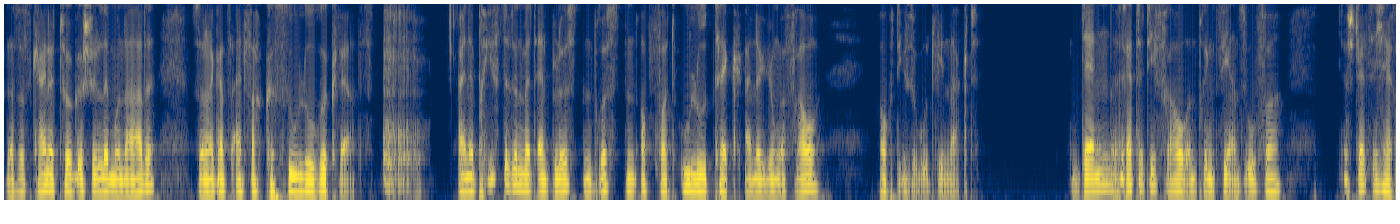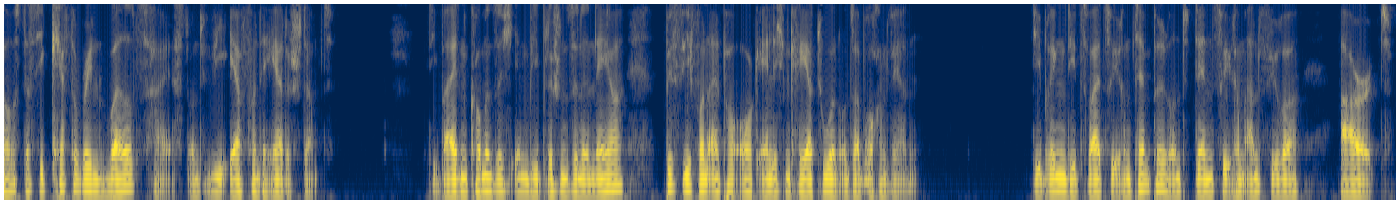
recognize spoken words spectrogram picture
Das ist keine türkische Limonade, sondern ganz einfach Cthulhu rückwärts. Eine Priesterin mit entblößten Brüsten opfert Ulutek eine junge Frau, auch die so gut wie nackt. Dan rettet die Frau und bringt sie ans Ufer. Es stellt sich heraus, dass sie Catherine Wells heißt und wie er von der Erde stammt. Die beiden kommen sich im biblischen Sinne näher, bis sie von ein paar orkähnlichen Kreaturen unterbrochen werden. Die bringen die zwei zu ihrem Tempel und Dan zu ihrem Anführer Art.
